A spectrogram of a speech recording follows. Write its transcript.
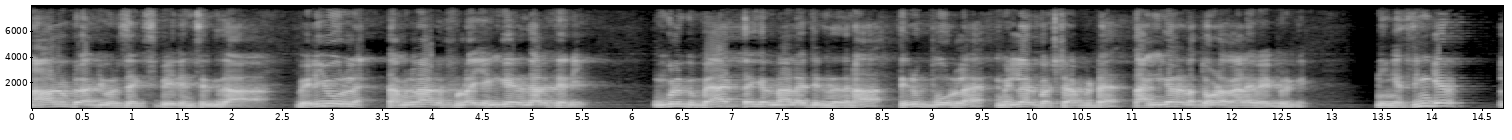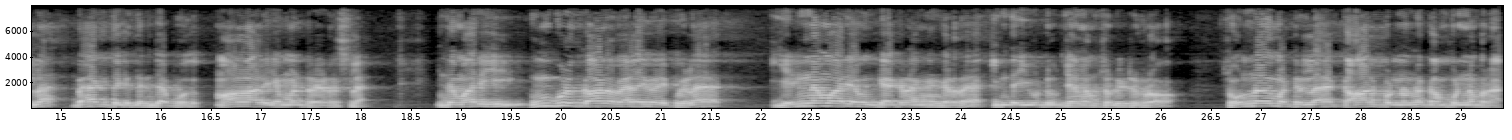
நாலு டு அஞ்சு வருஷம் எக்ஸ்பீரியன்ஸ் இருக்குதா? வெளியூர்ல தமிழ்நாடு ஃபுல்லா எங்க இருந்தாலும் சரி உங்களுக்கு பேக் தைக்கிற நாலேஜ் இருந்ததுன்னா திருப்பூர்ல மில்லர் பஸ் ஸ்டாப் கிட்ட தங்குற இடத்தோட வேலை வாய்ப்பு இருக்கு. நீங்க இல்லை பேக் தைக்க தெரிஞ்சா போதும். மாகாளி எம்என் ட்ரேடர்ஸ்ல இந்த மாதிரி உங்களுக்கான வேலை வாய்ப்புகளை என்ன மாதிரி அவங்க கேட்குறாங்கங்கிறத இந்த யூடியூப் சேனல் நம்ம சொல்லிட்டு இருக்கிறோம். சொன்னது மட்டும் இல்லை கால் பண்ணணும்னா கம்பெனி நம்பரை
